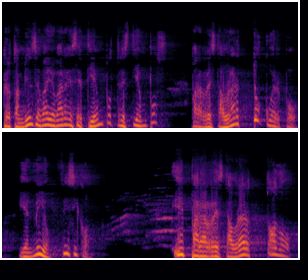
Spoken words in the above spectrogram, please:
Pero también se va a llevar ese tiempo, tres tiempos, para restaurar tu cuerpo y el mío físico. Y para restaurar todo.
